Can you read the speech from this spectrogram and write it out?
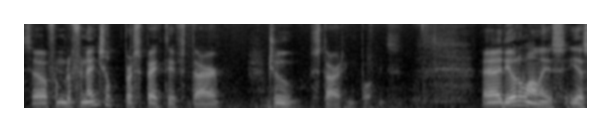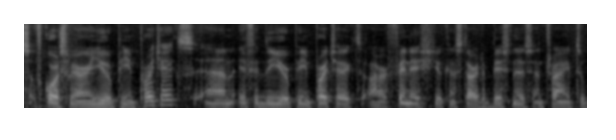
So from the financial perspective, there are two starting points. Uh, the other one is, yes, of course, we are a European project, and if the European projects are finished, you can start a business and try to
